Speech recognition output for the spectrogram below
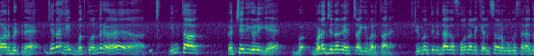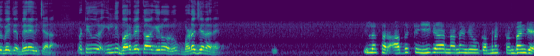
ಮಾಡಿಬಿಟ್ರೆ ಜನ ಹೇಗೆ ಬದುಕು ಅಂದರೆ ಇಂಥ ಕಚೇರಿಗಳಿಗೆ ಬಡ ಜನರೇ ಹೆಚ್ಚಾಗಿ ಬರ್ತಾರೆ. ಶ್ರೀಮಂತರಿದ್ದಾಗ ಫೋನಲ್ಲಿ ಕೆಲಸವನ್ನು ಮುಗಿಸ್ತಾರೆ ಅದು ಬೇಜ ಬೇರೆ ವಿಚಾರ. ಬಟ್ ಇವರು ಇಲ್ಲಿ ಬರಬೇಕಾಗಿರೋರು ಬಡ ಜನರೇ. ಇಲ್ಲ ಸರ್ ಅದಕ್ಕೆ ಈಗ ನನಗೆ ನೀವು ಗಮನಕ್ಕೆ ತಂದಂಗೆ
